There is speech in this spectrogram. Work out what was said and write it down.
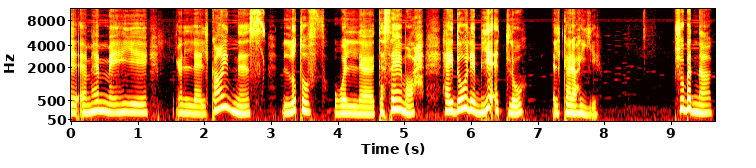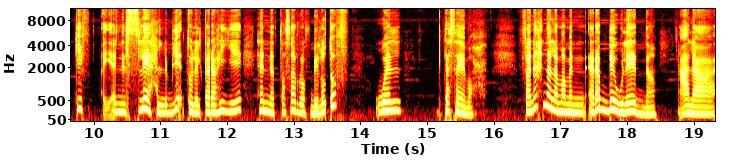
آه مهمة هي ال kindness اللطف والتسامح هيدول بيقتلوا الكراهية. شو بدنا؟ كيف؟ يعني السلاح اللي بيقتل الكراهية هن التصرف بلطف والتسامح. فنحن لما بنربي اولادنا على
